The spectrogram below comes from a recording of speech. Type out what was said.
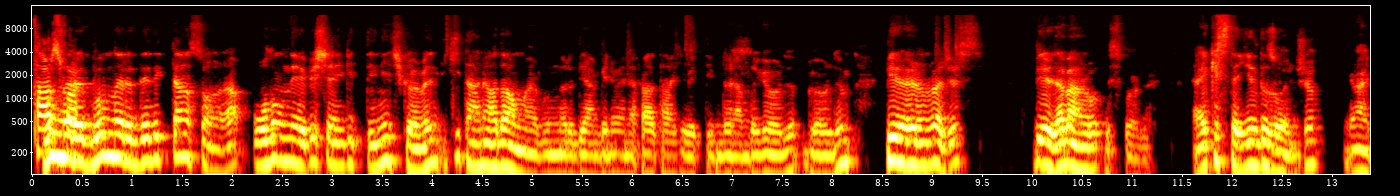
tarz Bunları, bunları dedikten sonra olumluya bir şeyin gittiğini hiç görmedim. İki tane adam var bunları diyen benim NFL takip ettiğim dönemde gördüm. gördüm. Bir Aaron Rodgers, biri de Ben Roethlisberger. Yani ikisi de yıldız oyuncu. Yani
